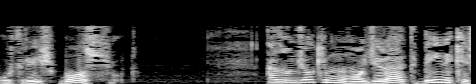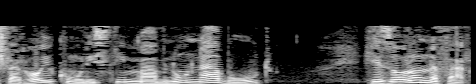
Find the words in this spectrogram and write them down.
اتریش باز شد. از اونجا که مهاجرت بین کشورهای کمونیستی ممنوع نبود هزاران نفر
